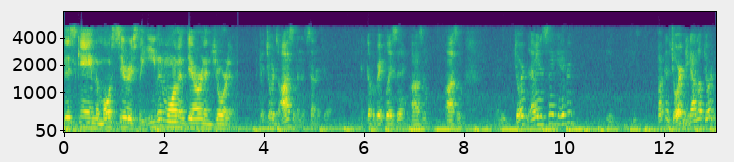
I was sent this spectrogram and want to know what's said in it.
this game the most seriously, even more than Darren and Jordan. But Jordan's awesome in the center field. Had a couple great plays today. Awesome, awesome. Jordan, I mean, it's like every he's fucking Jordan. You gotta love Jordan.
